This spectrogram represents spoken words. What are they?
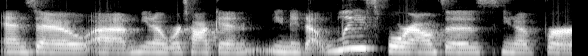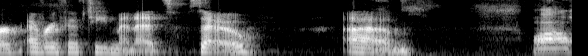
and so, um, you know, we're talking you need at least four ounces, you know, for every 15 minutes. So, um, wow,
